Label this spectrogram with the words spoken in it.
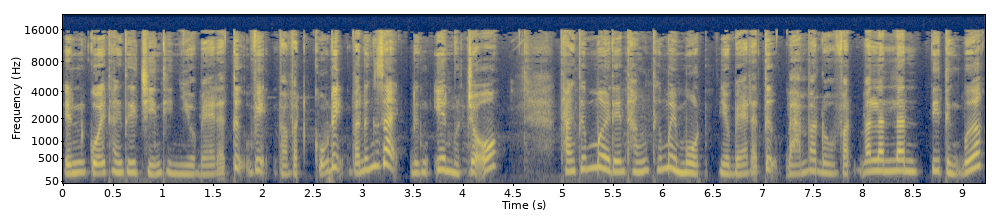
Đến cuối tháng thứ 9 thì nhiều bé đã tự vịn và vật cố định và đứng dậy, đứng yên một chỗ. Tháng thứ 10 đến tháng thứ 11, nhiều bé đã tự bám vào đồ vật và lân lân đi từng bước.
